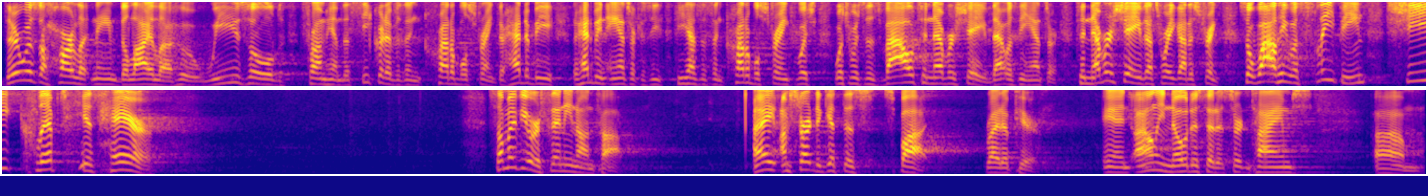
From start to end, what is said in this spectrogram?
There was a harlot named Delilah who weaseled from him the secret of his incredible strength. There had to be, there had to be an answer because he, he has this incredible strength, which, which was his vow to never shave. That was the answer. To never shave, that's where he got his strength. So while he was sleeping, she clipped his hair. Some of you are thinning on top. I, I'm starting to get this spot right up here. And I only notice it at certain times. Um,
